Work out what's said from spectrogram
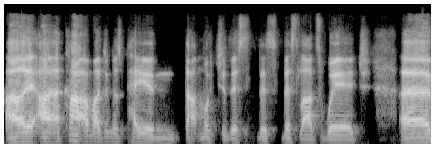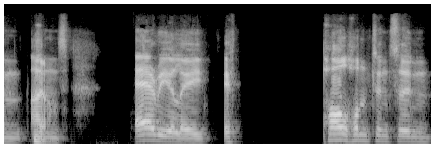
I, I, I can't imagine us paying that much of this this this lad's wage. Um, and no. aerially, if Paul Huntington,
